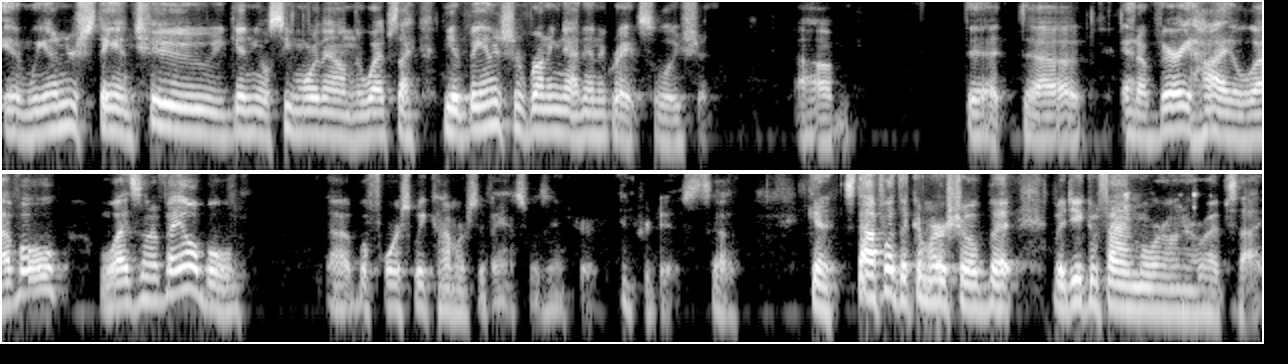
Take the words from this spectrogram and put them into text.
and we understand too, again, you'll see more than on the website, the advantage of running that integrated solution. Um, that uh, at a very high level wasn't available uh, before Suite Commerce Advanced was introduced. So Again, stop with the commercial, but but you can find more on our website.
